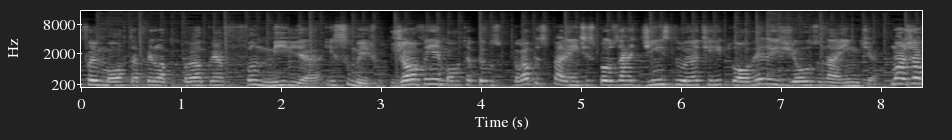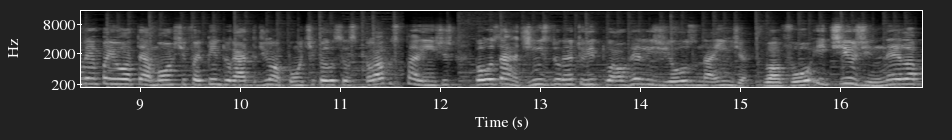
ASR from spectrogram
foi morta pela própria família. Isso mesmo, jovem é morta pelos próprios parentes por usar jeans durante ritual religioso na Índia. Uma jovem apanhou até a morte e foi pendurada de uma ponte pelos seus próprios parentes por usar jeans durante o ritual religioso na Índia. O avô e tios de Nela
